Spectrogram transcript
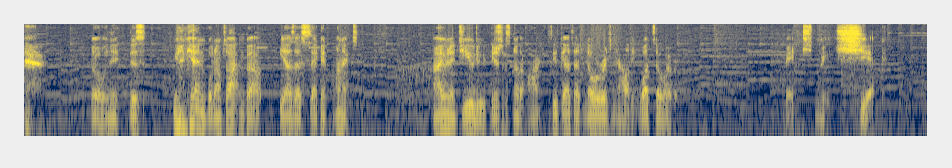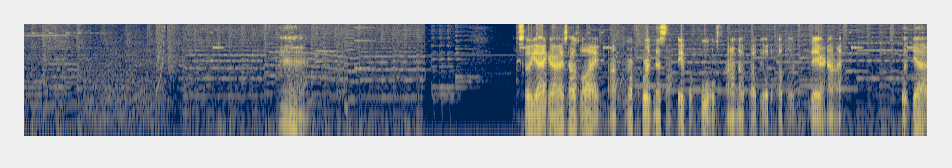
oh, and it, this... Again, what I'm talking about. He has a second Onix. Not even a Geodude. He's just another Onix. These guys have no originality whatsoever. Makes me sick. Hmm. So yeah, guys, how's life? Um, I'm recording this on April Fool's. I don't know if I'll be able to upload it today or not. But yeah,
